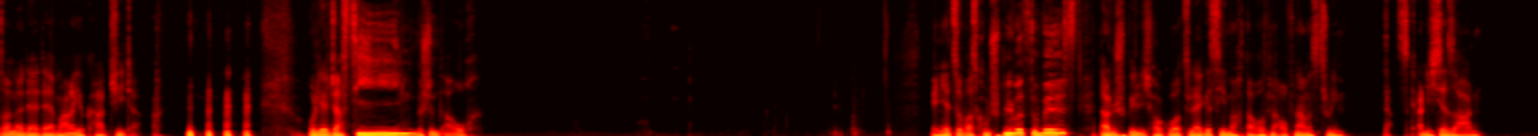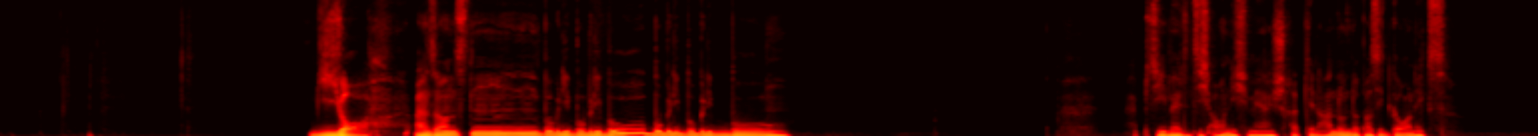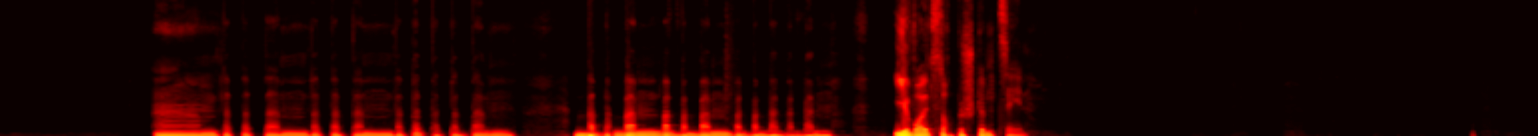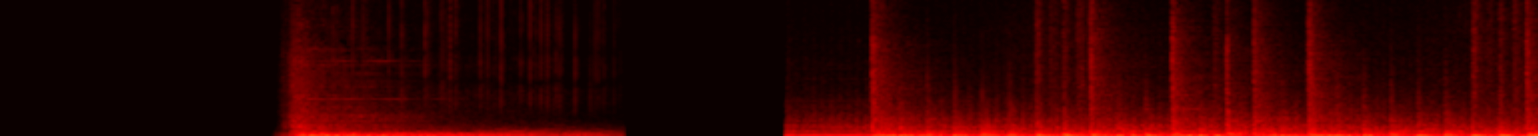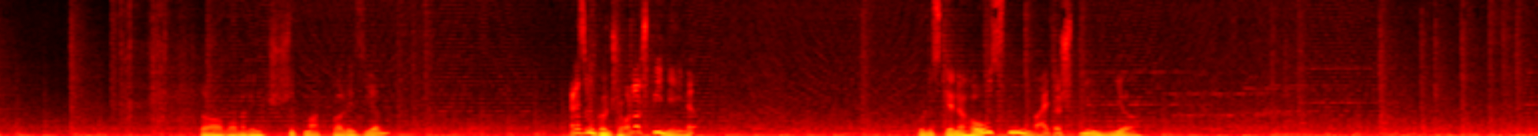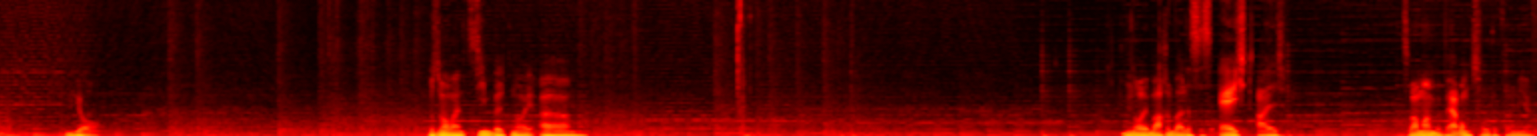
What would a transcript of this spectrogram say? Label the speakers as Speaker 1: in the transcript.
Speaker 1: sondern der, der Mario Kart Cheater. Und der Justin bestimmt auch. Wenn jetzt sowas kommt, spiel was du willst, dann spiele ich Hogwarts Legacy, mach daraus einen Aufnahmestream. Das kann ich dir sagen. Ja, ansonsten bubbidi bubbidi bu, bubbidi bubbidi bu. Sie meldet sich auch nicht mehr. Ich schreibe den an und da passiert gar nichts. Ihr wollt es doch bestimmt sehen. So, wollen wir den Shit mal aktualisieren? Kann das dem Controller spielen? Nee, ne? Würdest gerne hosten? Weiterspielen hier. Ja. Muss mal mein Steam-Bild neu, ähm... neu machen, weil das ist echt alt. Das war mal ein Bewerbungsfoto von mir.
